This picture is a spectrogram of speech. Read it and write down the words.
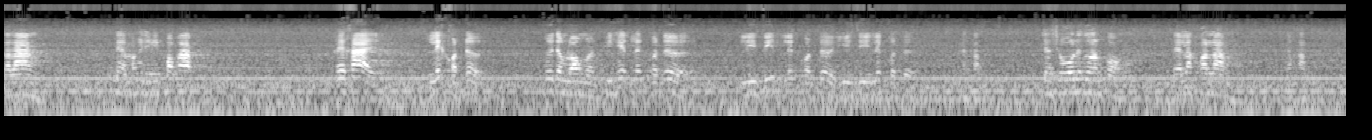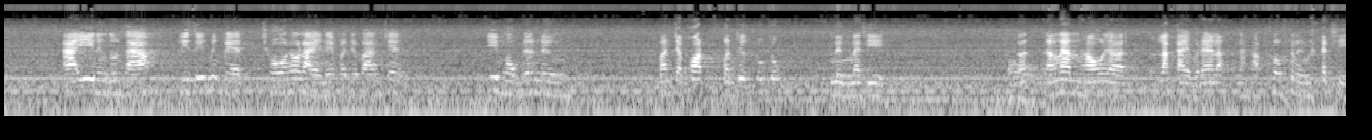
ตาราง เนี่ยมันก็จะมีป๊อปอัพคล้ายๆเลคคอร์เดอร์เพื่อจำลองเหมือน pH เลคคอร์เดอร์ r e s i s เลคคอร์เดอร์ EC เลคคอร์เดอร์นะครับ จะโชว์ในส่วนของแต่ละคอลัมน์นะครับ RE 1 0 3 r e s i s มิเบโชว์เท่าไหร่ในปัจจุบันเช่น 26 เดือนหนึ่งมันจะพอดบันทึกทุกๆ1นาทีแล้วดังนั้นเขาจะลักไก่ไปได้แล้วนะครับทุกหนึ่งนาที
